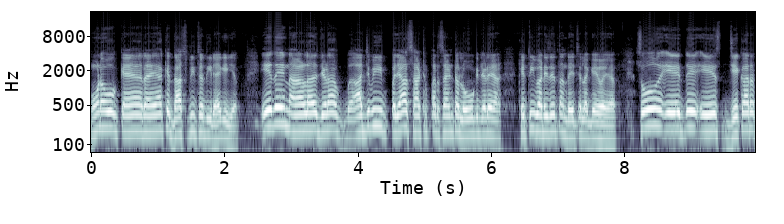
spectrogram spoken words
ਹੁਣ ਉਹ ਕਹਿ ਰਹੇ ਆ ਕਿ 10% ਦੀ ਰਹਿ ਗਈ ਆ। ਇਹਦੇ ਨਾਲ ਜਿਹੜਾ ਅੱਜ ਵੀ 50-60% ਲੋਕ ਜਿਹੜੇ ਆ, ਖੇਤੀਬਾੜੀ ਦੇ ਧੰਦੇ 'ਚ ਲੱਗੇ ਹੋਏ ਆ। ਸੋ ਇਹਦੇ, ਇਸ ਜੇਕਰ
